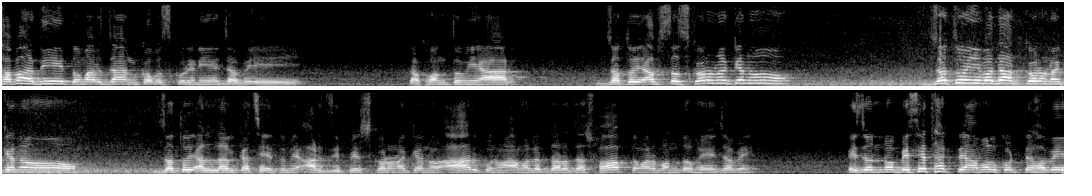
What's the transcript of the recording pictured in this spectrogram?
থাবা দিয়ে তোমার জান কবজ করে নিয়ে যাবে, তখন তুমি আর যতই আফসোস করো না কেন, যতই ইবাদাত করো না কেন যতই আল্লাহর কাছে তুমি আরজি পেশ করো না কেন, আর কোনো আমলের দরজা সব তোমার বন্ধ হয়ে যাবে। এই জন্য বেঁচে থাকতে আমল করতে হবে।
